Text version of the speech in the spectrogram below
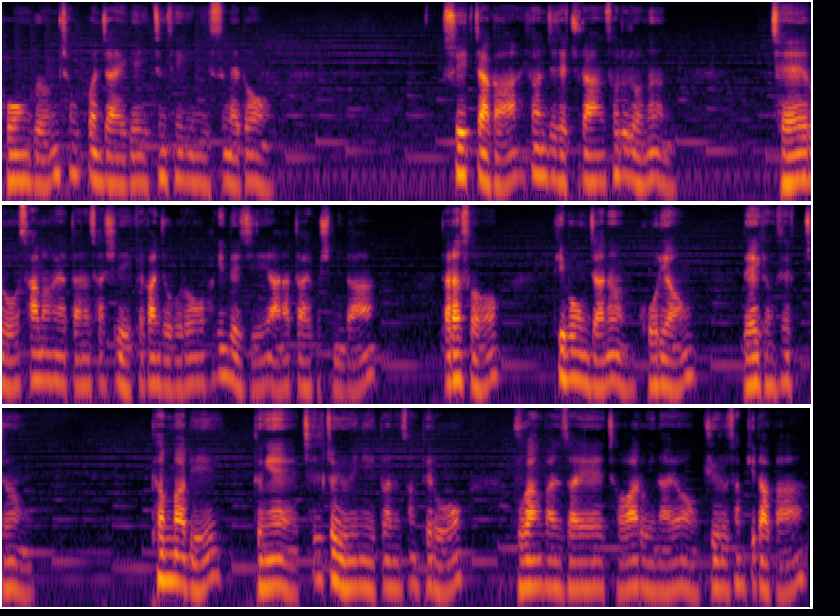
보험금 청구권자에게 입증 책임이 있음에도 수익자가 현재 제출한 서류로는 재해로 사망하였다는 사실이 객관적으로 확인되지 않았다 할 것입니다. 따라서 피보험자는 고령, 뇌경색증, 편마비 등의 체질적 요인이 있던 상태로 구강반사의 저하로 인하여 귀를 삼키다가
